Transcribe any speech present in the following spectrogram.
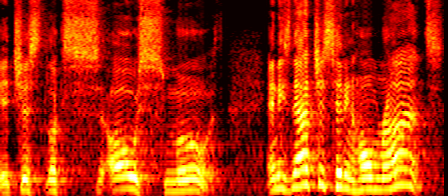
It just looks so smooth. And he's not just hitting home runs.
